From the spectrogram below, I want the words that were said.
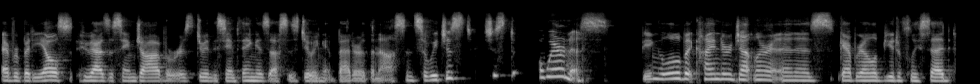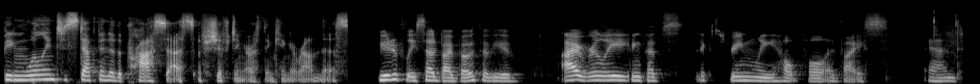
everybody else who has the same job or is doing the same thing as us is doing it better than us. And so we just, just awareness being a little bit kinder, gentler, and as Gabriella beautifully said, being willing to step into the process of shifting our thinking around this. Beautifully said by both of you. I really think that's extremely helpful advice and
